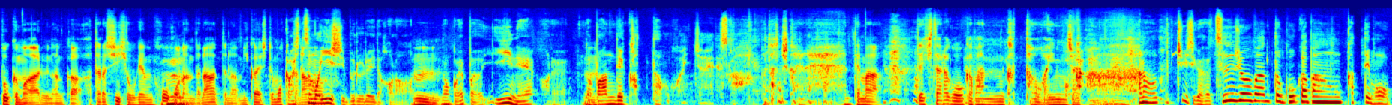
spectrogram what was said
ぽくもあるなんか新しい表現方法なんだなってのは見返して思ったな、画質もいいしブルーレイだから、うん。なんかやっぱいいねあれ、版で買った方がいいんじゃないですか、まあ確かにね。でまあできたら豪華版買った方がいいんじゃないかあの注意してください。通常版と豪華版を買っても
